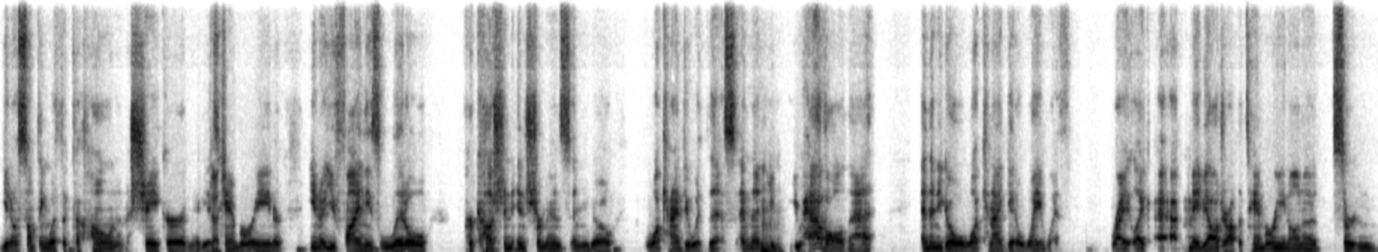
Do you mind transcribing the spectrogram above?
you know something with a cajon and a shaker and maybe a Gotcha. tambourine or you know you find these little percussion instruments and you go, what can I do with this? And then you you have all that, and then you go, well, what can I get away with? Right? Like uh, maybe I'll drop a tambourine on a certain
